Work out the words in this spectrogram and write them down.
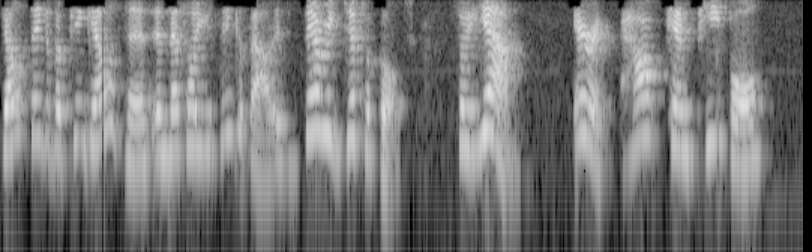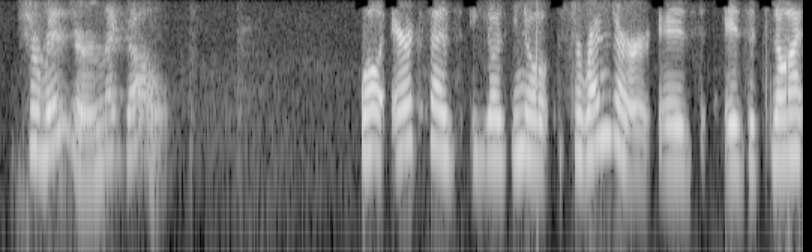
don't think of a pink elephant, and that's all you think about. It's very difficult. So yeah, Erik, how can people surrender and let go? Well, Erik says he goes, you know, surrender is is it's not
